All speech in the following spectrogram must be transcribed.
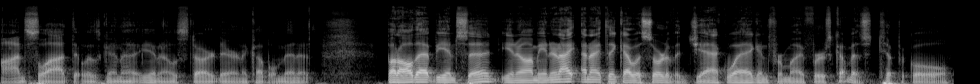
onslaught that was gonna, you know, start there in a couple minutes. But all that being said, you know, I mean, and I and I think I was sort of a jackwagon for my first couple. It's typical.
